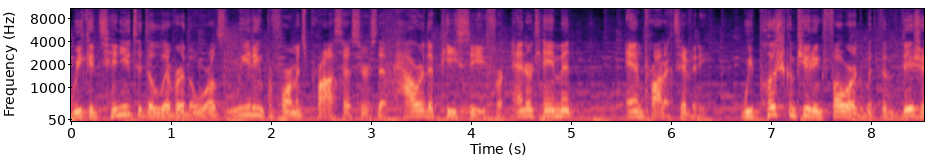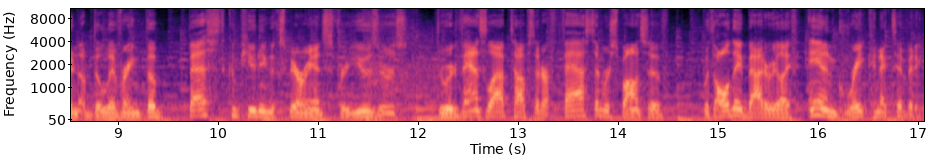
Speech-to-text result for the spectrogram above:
we continue to deliver the world's leading performance processors that power the PC for entertainment and productivity. We push computing forward with the vision of delivering the best computing experience for users through advanced laptops that are fast and responsive, with all-day battery life and great connectivity.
